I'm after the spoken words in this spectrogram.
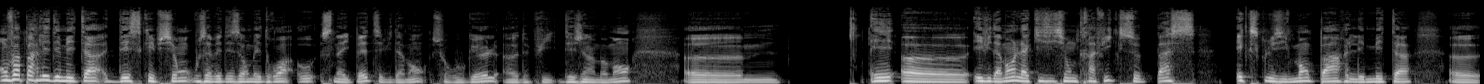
On va parler des méta descriptions. Vous avez désormais droit au snippet, évidemment, sur Google depuis déjà un moment. et évidemment, l'acquisition de trafic se passe exclusivement par les méta euh,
